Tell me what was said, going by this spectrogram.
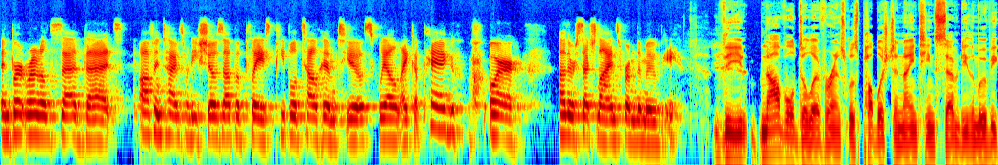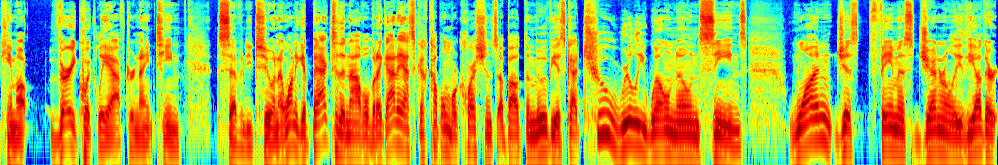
And Burt Reynolds said that oftentimes when he shows up a place, people tell him to squeal like a pig or other such lines from the movie. The novel Deliverance was published in 1970. The movie came out very quickly after 1972. And I want to get back to the novel, but I got to ask a couple more questions about the movie. It's got two really well known scenes one just famous generally, the other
